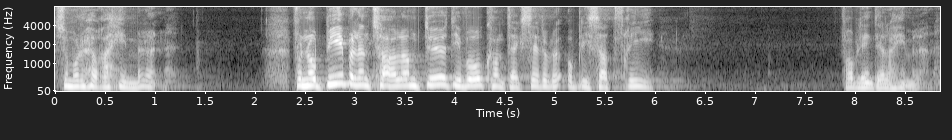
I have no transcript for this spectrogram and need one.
så må du høre himmelen. For når Bibelen taler om død i vår kontekst, er det å bli satt fri for å bli en del av himmelen.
